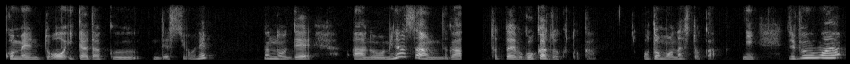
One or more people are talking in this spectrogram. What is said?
コメントをいただくんですよね。なのであの皆さんが例えばご家族とかお友達とかに自分は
